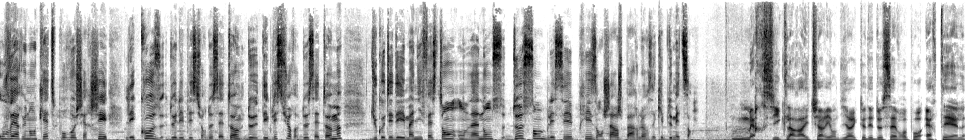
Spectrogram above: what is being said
ouvert une enquête pour rechercher les causes de les blessures de cet homme, de- des blessures de cet homme. Du côté des manifestants, on annonce 200 blessés pris en charge par leurs équipes de médecins. Merci Clara et Chari en direct des Deux-Sèvres pour RTL.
